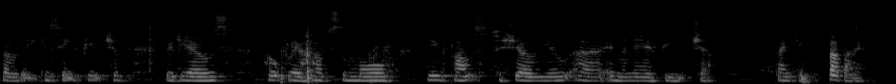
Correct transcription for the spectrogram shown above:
so that you can see future videos. Hopefully I'll have some more new plants to show you uh, in the near future. Thank you. Bye-bye.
